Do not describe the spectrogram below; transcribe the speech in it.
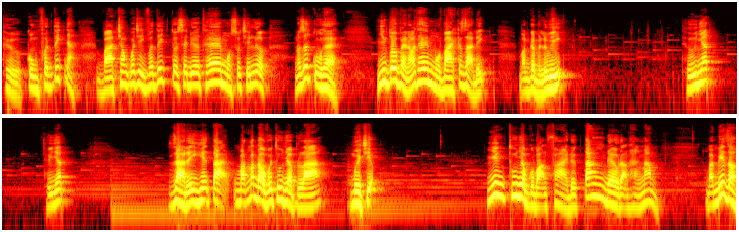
thử cùng phân tích nào. Và trong quá trình phân tích tôi sẽ đưa thêm một số chiến lược nó rất cụ thể. Nhưng tôi phải nói thêm một vài các giả định. Bạn cần phải lưu ý. Thứ nhất, thứ nhất, giả định hiện tại bạn bắt đầu với thu nhập là 10 triệu. Nhưng thu nhập của bạn phải được tăng đều đặn hàng năm bạn biết rằng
